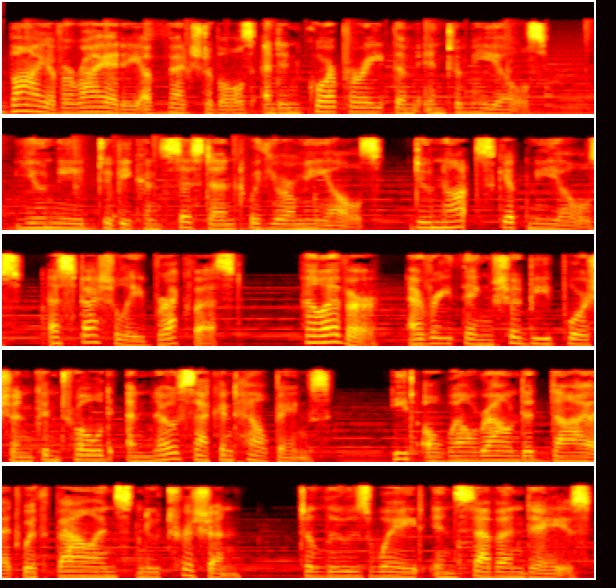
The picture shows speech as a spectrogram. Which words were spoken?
Buy a variety of vegetables and incorporate them into meals. You need to be consistent with your meals, do not skip meals, especially breakfast. However, everything should be portion controlled and no second helpings. Eat a well-rounded diet with balanced nutrition. To lose weight in 7 days,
